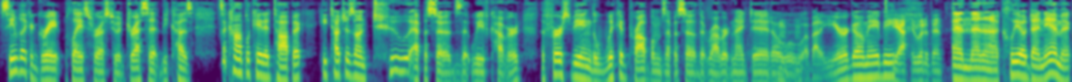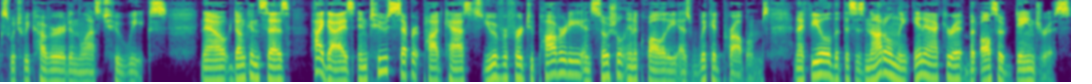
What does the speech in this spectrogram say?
seemed like a great place for us to address it because it's a complicated topic. He touches on two episodes that we've covered. The first being the Wicked Problems episode that Robert and I did oh about a year ago, maybe Yeah, it would have been. and then uh, Cliodynamics, which we covered in the last two weeks. Now, Duncan says, Hi guys, in two separate podcasts, you have referred to poverty and social inequality as wicked problems. And I feel that this is not only inaccurate, but also dangerous.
